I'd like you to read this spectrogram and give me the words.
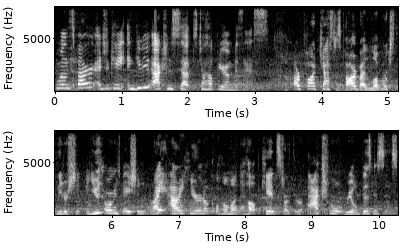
who will inspire, educate, and give you action steps to help your own business. Our podcast is powered by LoveWorks Leadership, a youth organization right out of here in Oklahoma that help kids start their actual real businesses.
